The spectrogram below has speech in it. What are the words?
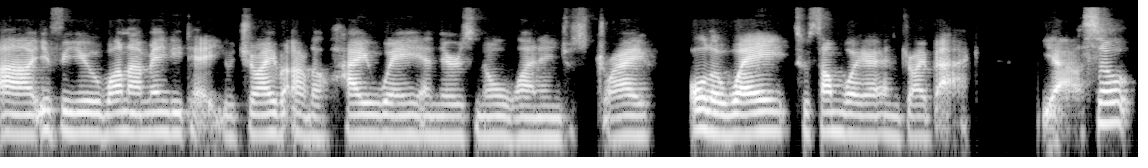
uh, if you want to meditate, you drive on the highway and there's no one and just drive all the way to somewhere and drive back. Yeah. So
